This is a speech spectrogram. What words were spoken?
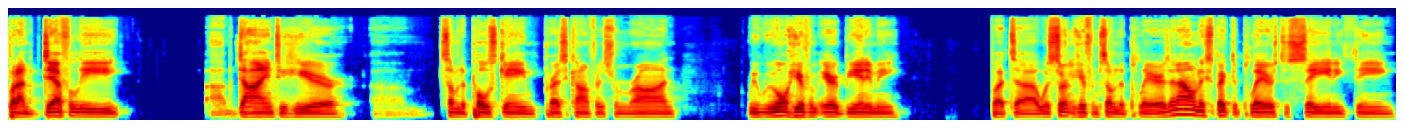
but I'm definitely uh, dying to hear um, some of the post game press conference from Ron. We we won't hear from Eric Bieniemy, but uh, we'll certainly hear from some of the players. And I don't expect the players to say anything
